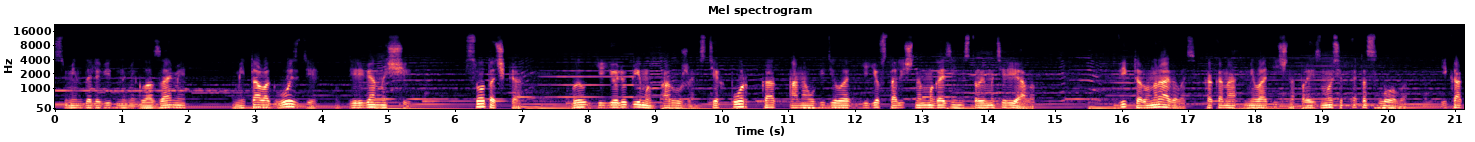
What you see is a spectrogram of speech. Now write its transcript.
с миндалевидными глазами метала гвозди в деревянный щит. Соточка был ее любимым оружием с тех пор, как она увидела ее в столичном магазине стройматериалов. Виктору нравилось, как она мелодично произносит это слово и как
